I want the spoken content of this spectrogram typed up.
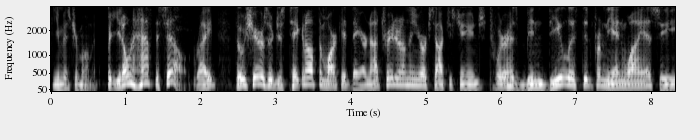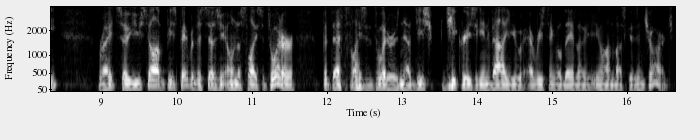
you missed your moment. But you don't have to sell, right? Those shares are just taken off the market. They are not traded on the New York Stock Exchange. Twitter has been delisted from the NYSE right? So you still have a piece of paper that says you own a slice of Twitter, but that slice of Twitter is now de- decreasing in value every single day that Elon Musk is in charge.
